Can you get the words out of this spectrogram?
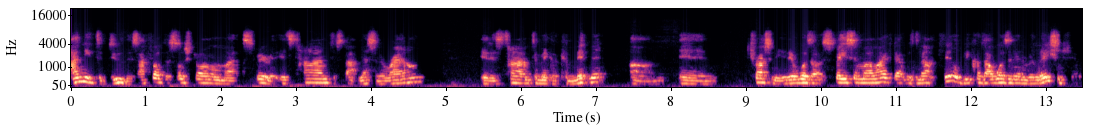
I need to do this. I felt it so strong on my spirit. It's time to stop messing around. It is time to make a commitment. Um, and trust me, there was a space in my life that was not filled because I wasn't in a relationship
